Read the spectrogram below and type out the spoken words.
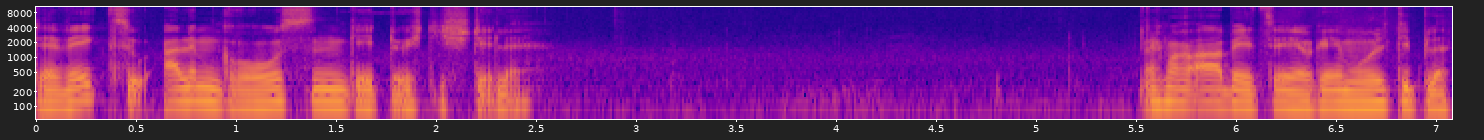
Der Weg zu allem Großen geht durch die Stille. Ich mache A, B, C, okay? Multiple.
